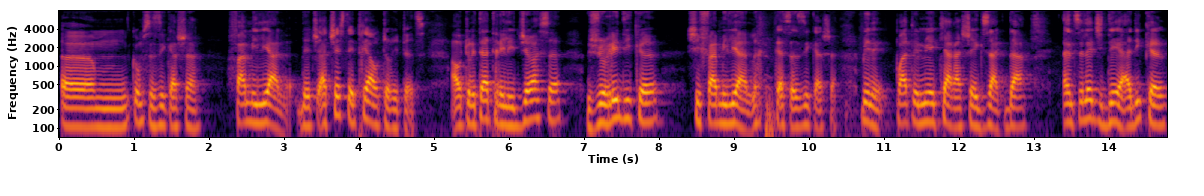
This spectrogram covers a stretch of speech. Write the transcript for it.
um, cum să zic așa, familial. Deci aceste trei autorități. Autoritate religioasă, juridică și familială, ca să zic așa. Bine, poate nu e chiar așa exact, dar înțelegi ideea. Adică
